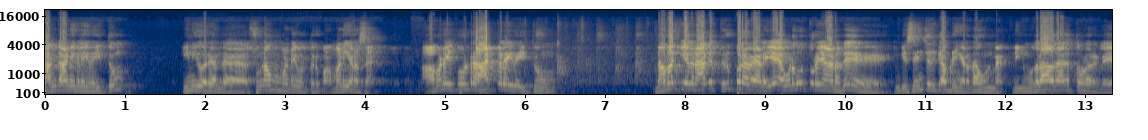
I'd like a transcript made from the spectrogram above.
கண்காணிகளை வைத்தும் இனி ஒரு அந்த சுண்ணாம்பு மண்டை ஒருத்தர் இருப்பான் மணியரசன். அவனை போன்ற ஆட்களை வைத்தும் நமக்கு எதிராக திருப்புற வேலையை உளவுத்துறையானது இங்கே செஞ்சிருக்கு அப்படிங்கிறதா உண்மை. நீங்கள் முதலாவதாக தோழர்களே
